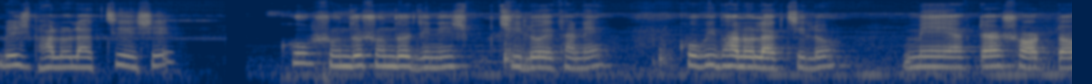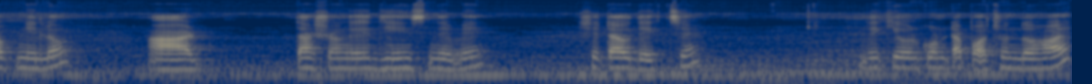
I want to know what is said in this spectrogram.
বেশ ভালো লাগছে এসে। খুব সুন্দর সুন্দর জিনিস ছিল এখানে, খুবই ভালো লাগছিল। মেয়ে একটা শর্ট টপ নিল আর তার সঙ্গে জিন্স নেবে, সেটাও দেখছে। দেখি ওর কোনটা পছন্দ হয়।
